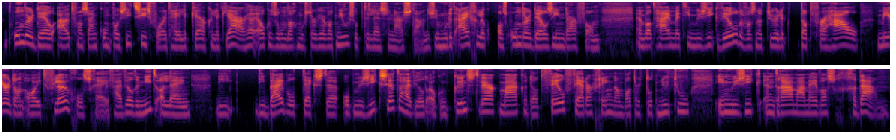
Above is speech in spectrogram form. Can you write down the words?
het onderdeel uit van zijn composities voor het hele kerkelijk jaar. Elke zondag moest er weer wat nieuws op de lessenaar staan. Dus je moet het eigenlijk als onderdeel zien daarvan. En wat hij met die muziek wilde, was natuurlijk dat verhaal meer dan ooit vleugels geven. Hij wilde niet alleen die die Bijbelteksten op muziek zetten. Hij wilde ook een kunstwerk maken dat veel verder ging dan wat er tot nu toe in muziek en drama mee was gedaan.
